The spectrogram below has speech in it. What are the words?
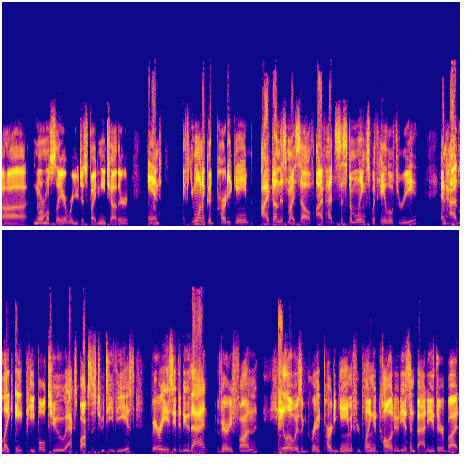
uh, Normal Slayer, where you're just fighting each other. And if you want a good party game, I've done this myself. I've had system links with Halo 3 and had like eight people, two Xboxes, two TVs. Very easy to do that. Very fun. Halo is a great party game if you're playing it. Call of Duty isn't bad either, but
